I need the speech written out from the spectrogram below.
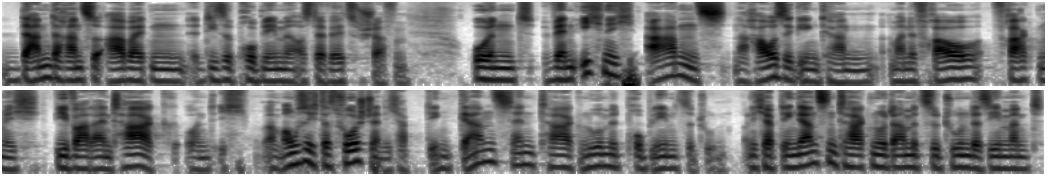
dann daran zu arbeiten, diese Probleme aus der Welt zu schaffen. Und wenn ich nicht abends nach Hause gehen kann, meine Frau fragt mich, wie war dein Tag? Und ich, man muss sich das vorstellen, ich habe den ganzen Tag nur mit Problemen zu tun. Und ich habe den ganzen Tag nur damit zu tun, dass jemand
